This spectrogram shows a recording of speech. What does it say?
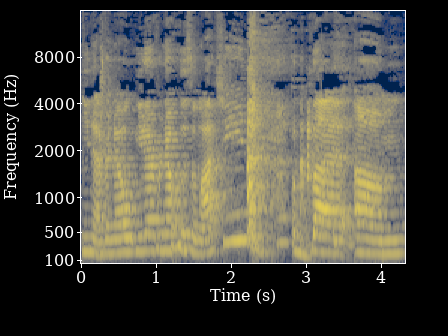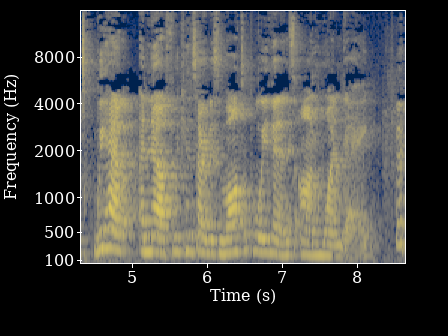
you never know. You never know who's watching. but um, we have enough. We can service multiple events on one day.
